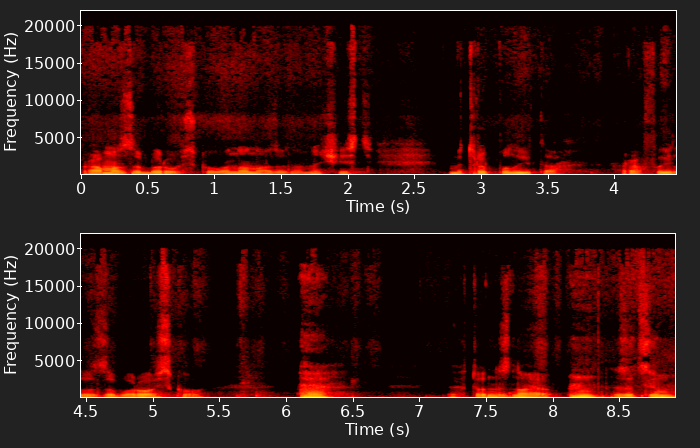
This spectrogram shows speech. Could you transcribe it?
брама Заборовського. Воно названо на честь митрополита Рафаїла Заборовського. Хто не знає, за цим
